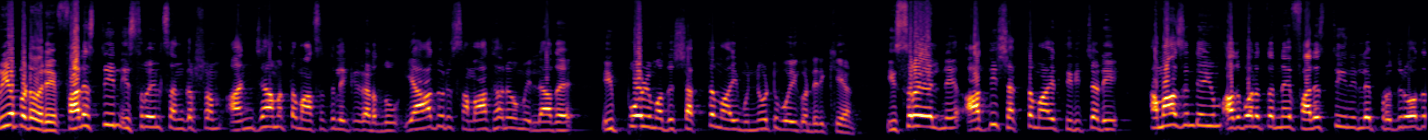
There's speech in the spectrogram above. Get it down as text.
പ്രിയപ്പെട്ടവരെ ഫലസ്തീൻ ഇസ്രയേൽ സംഘർഷം അഞ്ചാമത്തെ മാസത്തിലേക്ക് കടന്നു. യാതൊരു സമാധാനവുമില്ലാതെ ഇപ്പോഴും അത് ശക്തമായി മുന്നോട്ട് പോയിക്കൊണ്ടിരിക്കുകയാണ്. ഇസ്രയേലിന് അതിശക്തമായ തിരിച്ചടി ഹമാസിന്റെയും അതുപോലെ തന്നെ ഫലസ്തീനിലെ പ്രതിരോധ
